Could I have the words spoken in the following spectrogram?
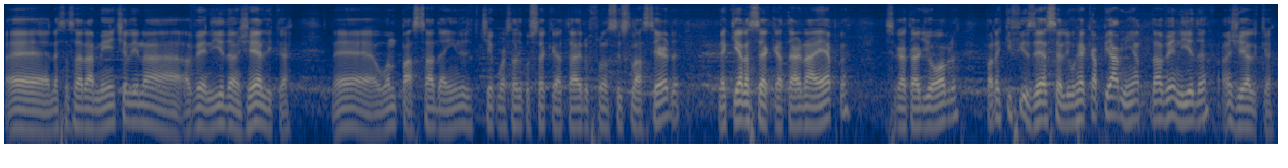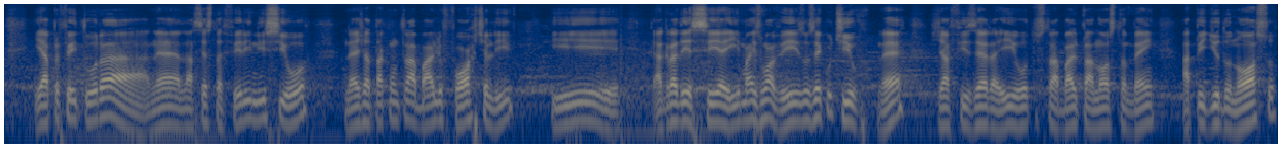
é, necessariamente ali na Avenida Angélica. Né, o ano passado ainda, tinha conversado com o secretário Francisco Lacerda, né, que era secretário na época, secretário de obra, para que fizesse ali o recapeamento da Avenida Angélica. E a prefeitura, né, na sexta-feira, iniciou, né, já está com um trabalho forte ali e agradecer aí mais uma vez o executivo, né? Já fizeram aí outros trabalhos para nós também, a pedido nosso,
